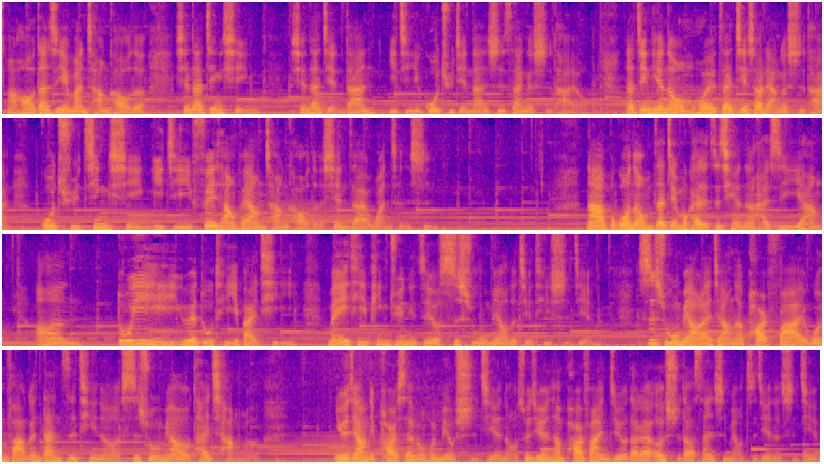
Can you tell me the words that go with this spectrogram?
然后但是也蛮常考的。现在进行、现在简单以及过去简单是三个时态哦。那今天呢，我们会再介绍两个时态：过去进行以及非常非常常考的现在完成式。那不过呢，我们在节目开始之前呢，还是一样，嗯，多义阅读题一百题，每一题平均你只有四十五秒的解题时间。四十五秒来讲呢，Part Five 文法跟单字题呢，四十五秒又太长了，因为这样你 Part Seven 会没有时间哦，所以基本上 Part Five 只有大概二十到三十秒之间的时间。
